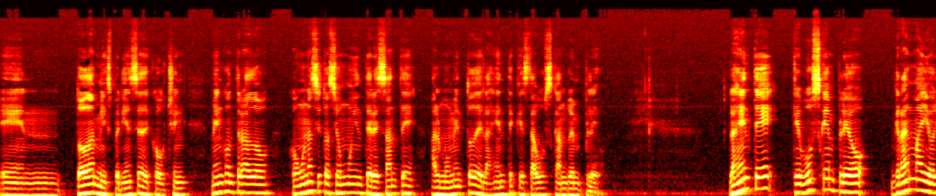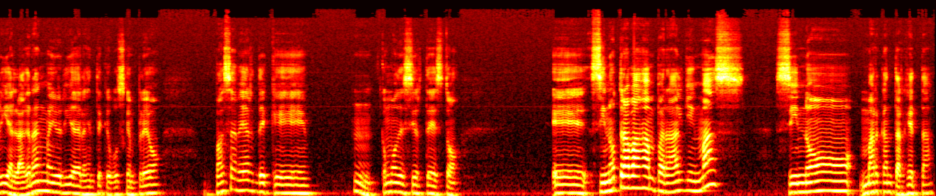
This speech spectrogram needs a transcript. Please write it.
en toda mi experiencia de coaching, me he encontrado con una situación muy interesante al momento de la gente que está buscando empleo. La gente que busca empleo, gran mayoría, la gran mayoría de la gente que busca empleo, vas a ver de que, hmm, ¿cómo decirte esto? Eh, si no trabajan para alguien más, si no marcan tarjeta,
